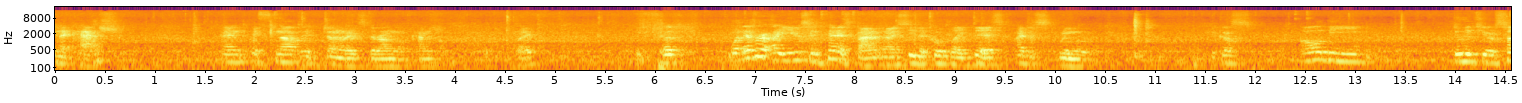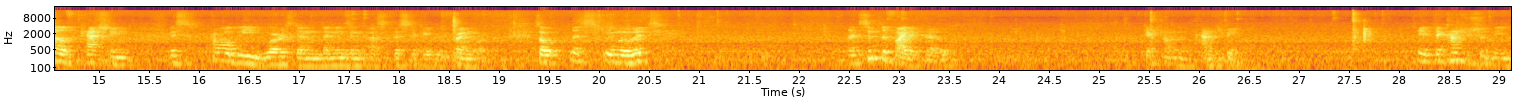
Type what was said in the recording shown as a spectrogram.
in a cache, and if not, it generates the random country, right? But whenever I use Infinispan and I see the code like this, I just remove it because all the do-it-yourself caching is probably worse than, than using a sophisticated framework. So let's remove it. Let's simplify the code. Get from the country. The country should be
